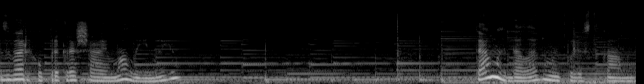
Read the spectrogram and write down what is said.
Зверху прикрашаю малиною та мигдалевими полюстками.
